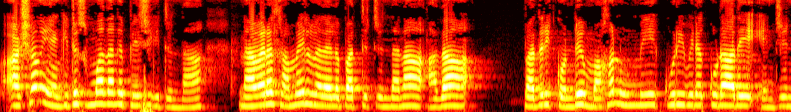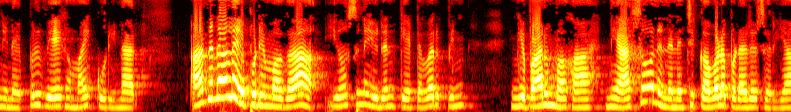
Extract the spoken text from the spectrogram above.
அசோக் என்கிட்ட சும்மா தாங்க பேசிக்கிட்டு இருந்தான். நான் வேற சமையல் வேலையில பார்த்துட்டு இருந்தேனா அதான் பதறிக்கொண்டு மகன் உண்மையை கூறிவிடக்கூடாதே என்று நினைப்பில் வேகமாய் கூறினார். அதனால எப்படி மகா? யோசனையுடன் கேட்டவர் பின் இங்கே பாரு மகா நீ அசோகனை நினைச்சு கவலைப்படாத சரியா?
